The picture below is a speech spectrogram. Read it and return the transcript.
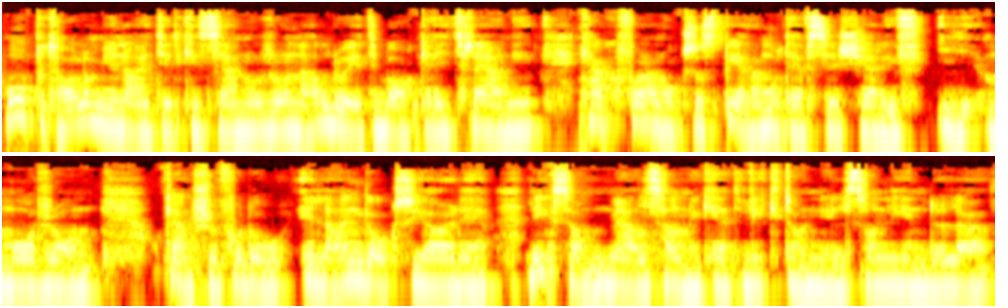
Och på tal om United, Cristiano Ronaldo är tillbaka i träning. Kanske får han också spela mot FC Sheriff imorgon. Och kanske får då Elanga också göra det, liksom med all sannolikhet Victor Nilsson Lindelöf.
